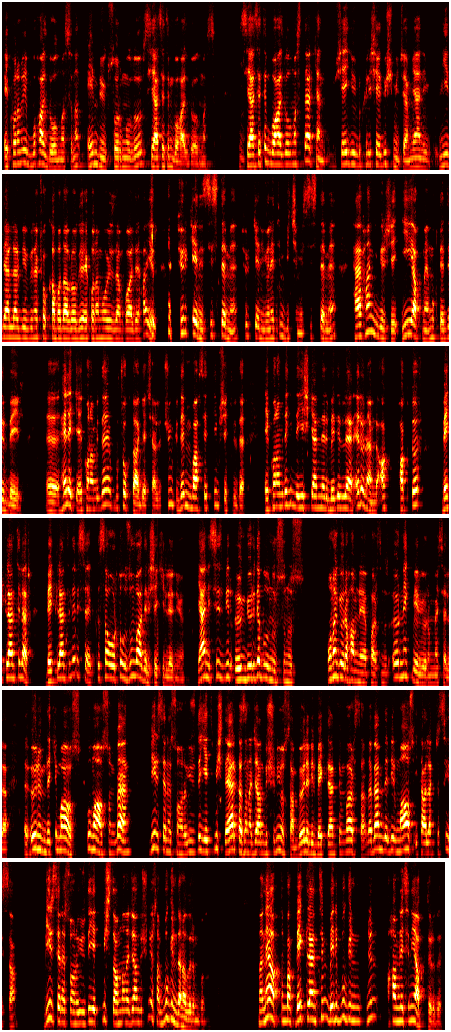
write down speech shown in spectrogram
ekonominin bu halde olmasının en büyük sorumluluğu siyasetin bu halde olması. Hı. Siyasetin bu halde olması derken şey gibi bir klişeye düşmeyeceğim. Yani liderler birbirine çok kaba davranıyor, ekonomi o yüzden bu halde. Hayır. Türkiye'nin sistemi, Türkiye'nin yönetim biçimi, sistemi herhangi bir şeyi iyi yapmaya muktedir değil. Ee, hele ki ekonomide bu çok daha geçerli. Çünkü demin bahsettiğim şekilde ekonomideki değişkenleri belirleyen en önemli faktör beklentiler. Beklentiler ise kısa, orta, uzun vadeli şekilleniyor. Yani siz bir öngörüde bulunursunuz. Ona göre hamle yaparsınız. Örnek veriyorum mesela. E, önümdeki mouse. Bu mouse'un ben bir sene sonra yüzde yetmiş değer kazanacağını düşünüyorsam, böyle bir beklentim varsa ve ben de bir mouse ithalatçısıysam, bir sene sonra yüzde yetmiş zamlanacağını düşünüyorsam bugünden alırım bunu. Ha, ne yaptım? Bak beklentim beni bugünün hamlesini yaptırdı.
